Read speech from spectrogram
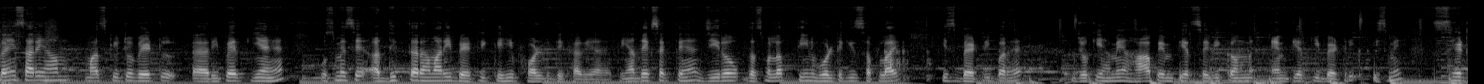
कई सारे हम मास्कीटो बेट रिपेयर किए हैं। उसमें से अधिकतर हमारी बैटरी के ही फॉल्ट देखा गया है। तो यहाँ देख सकते हैं, ज़ीरो दशमलव तीन वोल्ट की सप्लाई इस बैटरी पर है। जो कि हमें हाफ़ एम्पियर से भी कम एम्पियर की बैटरी इसमें सेट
